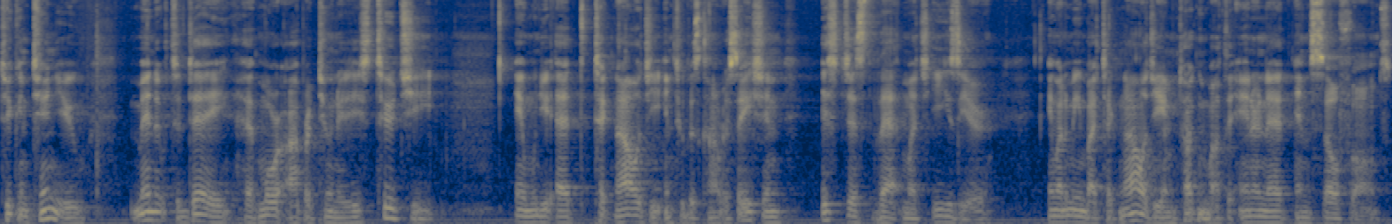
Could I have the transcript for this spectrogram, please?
To continue, men of today have more opportunities to cheat. And when you add technology into this conversation, it's just that much easier. And what I mean by technology, I'm talking about the internet and cell phones.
